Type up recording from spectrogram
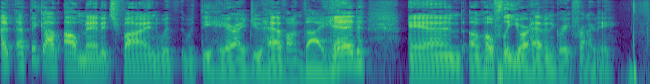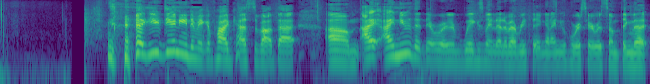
I, I think I'll, I'll manage fine with, with the hair I do have on thy head and um, hopefully you are having a great Friday. you do need to make a podcast about that. Um, I, I knew that there were wigs made out of everything, and I knew horsehair was something that,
